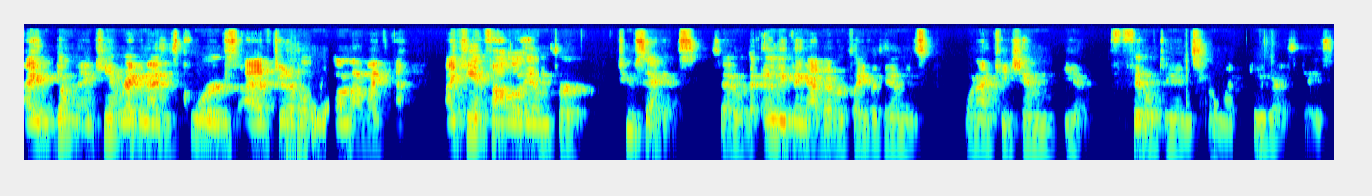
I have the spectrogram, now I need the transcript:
I don't. I can't recognize his chords. I have with them. I'm like, I, I can't follow him for two seconds. So the only thing I've ever played with him is when I teach him, you know, fiddle tunes from my bluegrass days.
